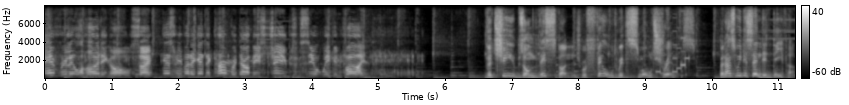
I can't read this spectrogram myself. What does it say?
every little hiding hole, so guess we better get the camera down these tubes and see what we can find. The tubes on this sponge were filled with small shrimps, but as we descended deeper,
